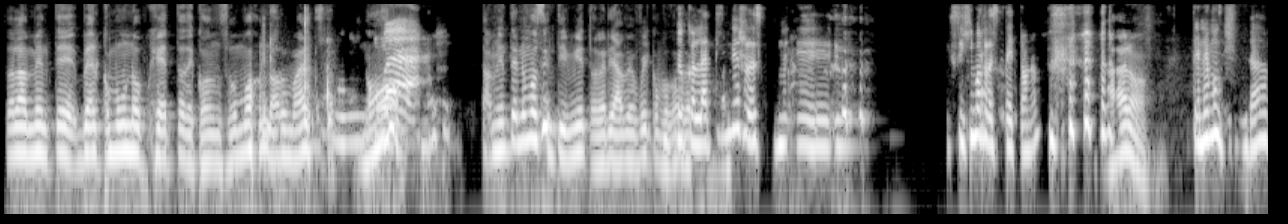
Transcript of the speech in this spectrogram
solamente ver como un objeto de consumo normal. No, también tenemos sentimientos. A ver, ya me fui como... Chocolatines, res- eh, exigimos respeto, ¿no? Claro. Tenemos dignidad.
